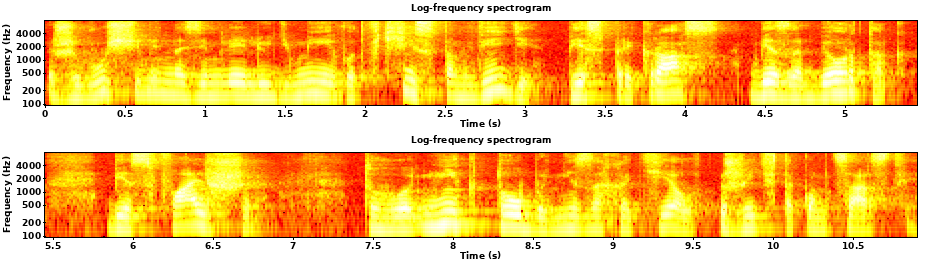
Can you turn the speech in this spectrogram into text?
живущими на земле людьми вот в чистом виде, без прикрас, без оберток, без фальши, то никто бы не захотел жить в таком царстве,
